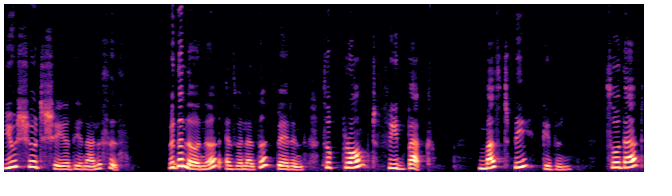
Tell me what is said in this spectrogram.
you should share the analysis with the learner as well as the parents. So prompt feedback must be given so that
